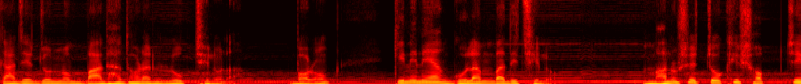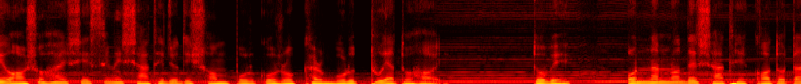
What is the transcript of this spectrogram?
কাজের জন্য বাধা ধরার লোক ছিল না, বরং কিনে নেয়া গোলামবাদী ছিল। মানুষের চোখে সবচেয়ে অসহায় সে শ্রেণির সাথে যদি সম্পর্ক রক্ষার গুরুত্ব এত হয়, তবে অন্যান্যদের সাথে কতটা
